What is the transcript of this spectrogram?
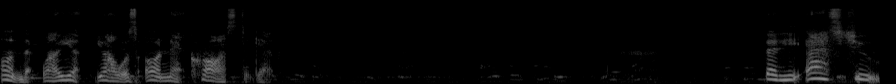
on that while y'all was on that cross together. that he asked you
